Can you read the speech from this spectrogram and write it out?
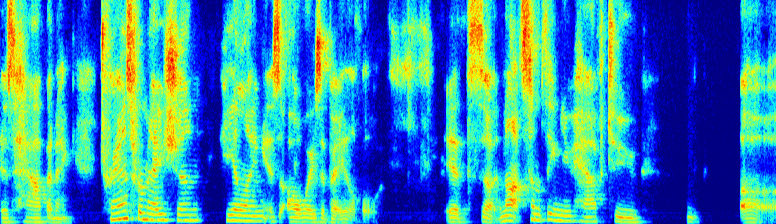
is happening. Transformation, healing is always available. It's uh, not something you have to, uh,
